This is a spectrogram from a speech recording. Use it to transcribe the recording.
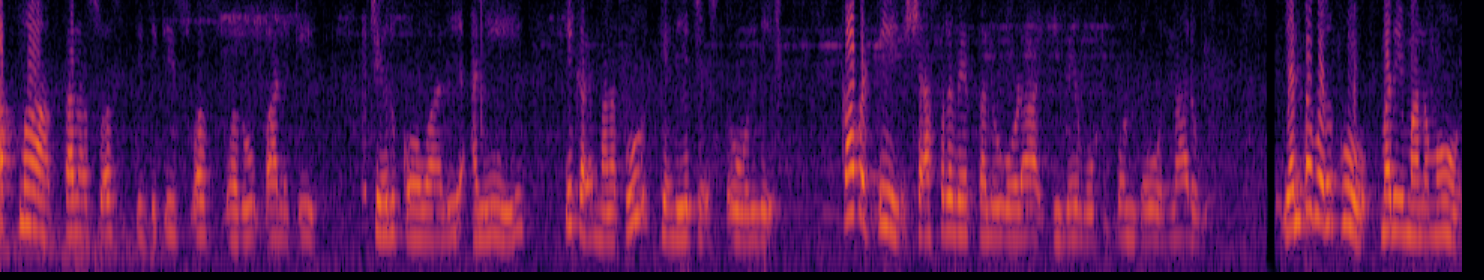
ఆత్మ తన స్వస్థితికి స్వస్వరూపానికి చేరుకోవాలి అని ఇక్కడ మనకు తెలియచేస్తూ ఉంది. కాబట్టి శాస్త్రవేత్తలు కూడా ఇవే ఒప్పుకుంటూ ఉన్నారు. ఎంతవరకు మరి మనము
